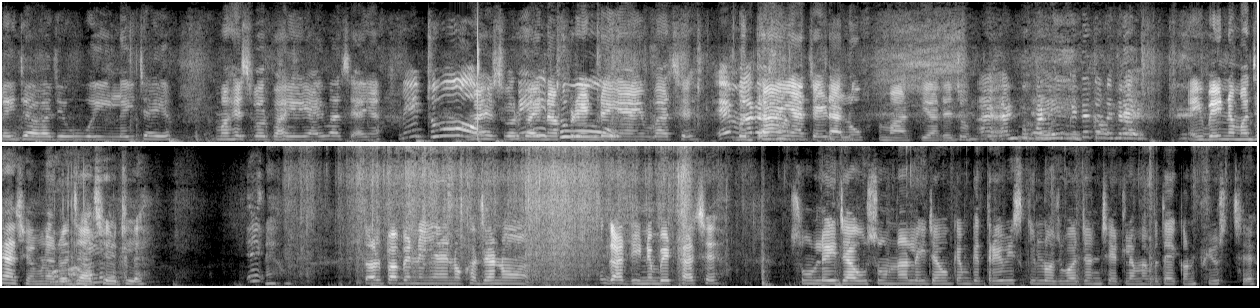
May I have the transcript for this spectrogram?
લઈ જવા જેવું હોય એ લઈ જઈએ મહેશ્વરભાઈ આવ્યા છે અહીંયા. મીઠું! મહેશ્વરભાઈ ના ફ્રેન્ડ અહીંયા આવ્યા છે. બધા અહીંયા ચડ્યા લોફ્ટમાં અત્યારે જો. એ બેયને મજા છે હમણાં રજા છે એટલે. તલપાબેન અહીંયા એનો ખજાનો ગાડીને બેઠા છે. શું લઈ જાઉં શું ના લઈ જાઉં કેમ કે ત્રેવીસ કિલો જ વજન છે એટલે અમે બધા કન્ફ્યુઝ છે.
